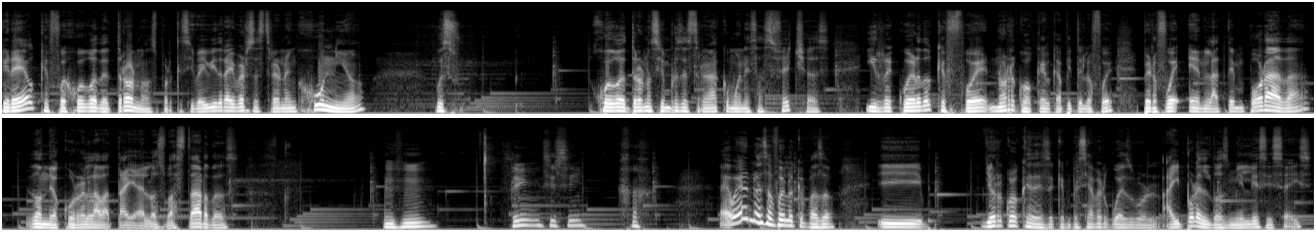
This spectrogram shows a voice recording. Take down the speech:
creo que fue Juego de Tronos, porque si Baby Driver se estrenó en junio, pues Juego de Tronos siempre se estrena como en esas fechas. Y recuerdo que fue, no recuerdo qué capítulo fue, pero fue en la temporada donde ocurre la batalla de los bastardos. Sí, sí, sí. eh, bueno, eso fue lo que pasó. Y yo recuerdo que desde que empecé a ver Westworld, ahí por el 2016,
